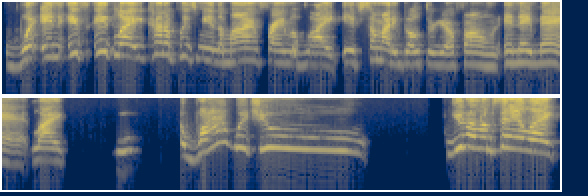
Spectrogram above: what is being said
What and it's it like it kind of puts me in the mind frame of like if somebody go through your phone and they mad, like Mhm. why would you you know what I'm saying? Like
